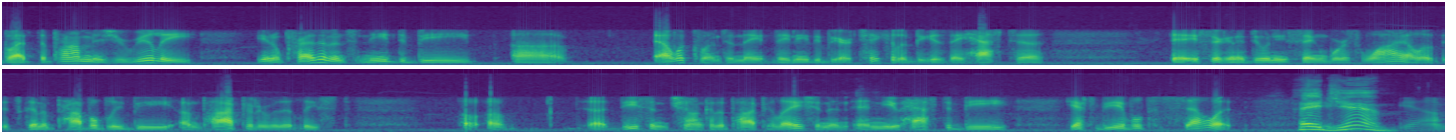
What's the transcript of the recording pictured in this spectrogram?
but the problem is you really, you know, presidents need to be uh, eloquent and they they need to be articulate because they have to. If they're going to do anything worthwhile, it's going to probably be unpopular with at least a, a a decent chunk of the population, and, and you have to be you have to be able to sell it. Hey, Jim, Yeah,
